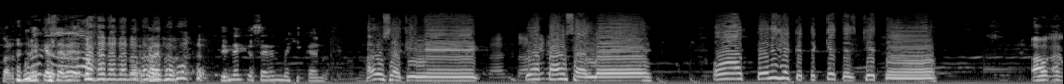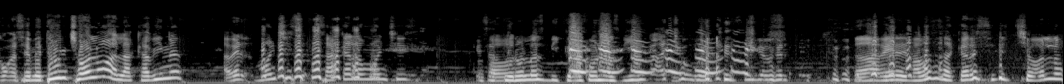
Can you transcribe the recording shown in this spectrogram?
Pero tiene que ser, tiene que ser en mexicano. si no, no. Pausa, Kinect. Exacto. Ya Mira, pausale. Oh, te dije que te quietes quieto. ah, ah, se metió un cholo a la cabina. A ver, Monchis, sácalo, Monchis. Que saturó los micrófonos bien gacho, güey. Sí, a ver. No, a ver, vamos a sacar ese cholo.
